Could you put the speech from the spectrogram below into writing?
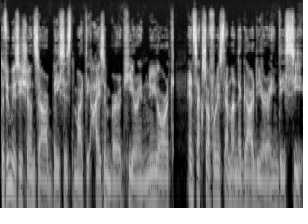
The two musicians are bassist Marty Isenberg here in New York and saxophonist Amanda Gardier in DC.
